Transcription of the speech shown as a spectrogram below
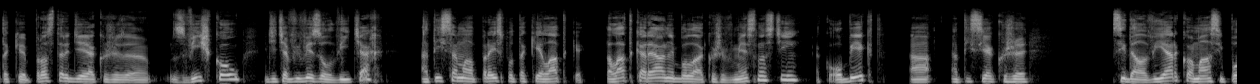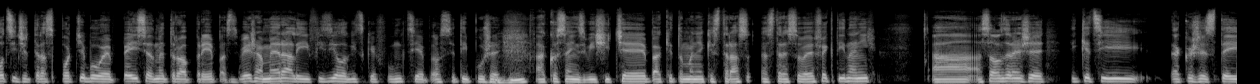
také prostredie akože s výškou, kde ťa vyviezol výťah a ty sa mal prejsť po takej latke. Tá latka reálne bola akože v miestnosti, ako objekt a, a ty si akože si dal VR a mal si pocit, že teraz pod tebou je 50 metrová priepasť. Vieš, a merali fyziologické funkcie proste typu, že mm-hmm. ako sa im zvýši tep, aké to má nejaké stres, stresové efekty na nich. A, a samozrejme, že ty keď si akože z tej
